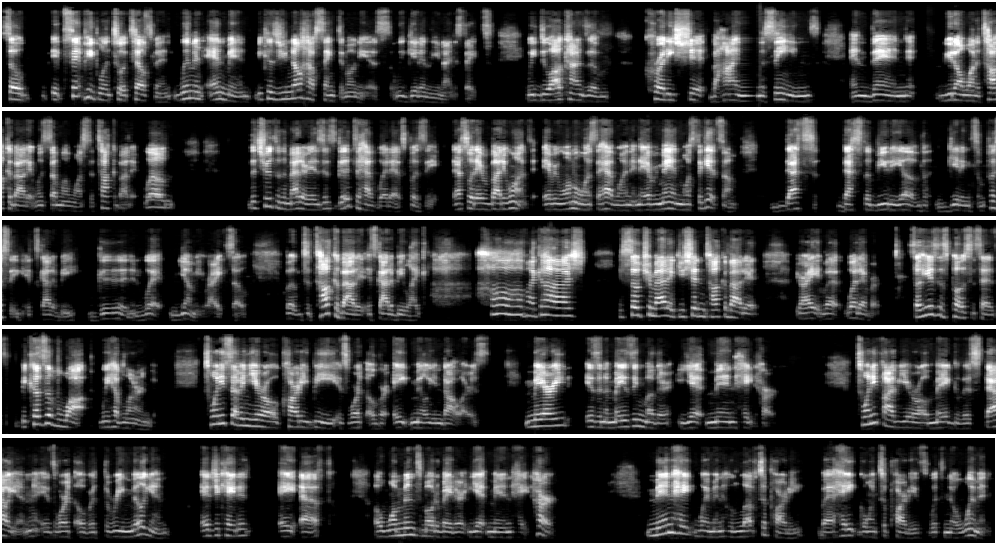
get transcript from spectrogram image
So it sent people into a tailspin, women and men, because you know how sanctimonious we get in the United States. We do all kinds of cruddy shit behind the scenes and then you don't want to talk about it when someone wants to talk about it. Well, the truth of the matter is it's good to have wet ass pussy. That's what everybody wants. Every woman wants to have one and every man wants to get some. That's that's the beauty of getting some pussy. It's got to be good and wet and yummy, right? So, but to talk about it, it's got to be like, oh my gosh, it's so traumatic. You shouldn't talk about it, right? But whatever. So here's this post that says, because of WAP, we have learned 27 year old Cardi B is worth over $8 million. Married, is an amazing mother, yet men hate her. 25 year old Meg the Stallion is worth over 3 million. Educated, AF, a woman's motivator, yet men hate her. Men hate women who love to party, but hate going to parties with no women.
